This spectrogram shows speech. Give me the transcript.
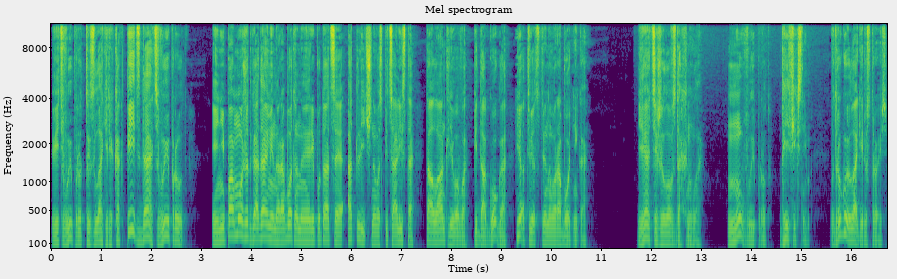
Ведь выпрут из лагеря, как пить дать, выпрут. И не поможет годами наработанная репутация отличного специалиста, талантливого педагога и ответственного работника». Я тяжело вздохнула. Ну, выпрут. Да и фиг с ним. В другой лагерь устроюсь.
